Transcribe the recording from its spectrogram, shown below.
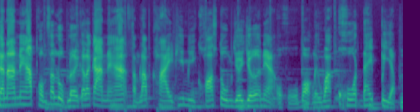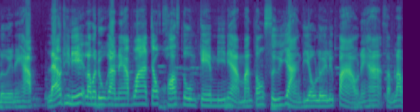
ฉะนั้นนะครับผมสรุปเลยก็แล้วกันนะฮะสำหรับใครที่มีคอสตูมเยอะๆเนี่ยโอ้โหบอกเลยว่าโคตรได้เปรียบเลยนะครับแล้วทีนี้เรามาดูกันนะครับว่าเจ้าคอสตูมเกมนี้เนี่ยมันต้องซื้ออย่างเดียวเลยหรือเปล่านะฮะสำหรับ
